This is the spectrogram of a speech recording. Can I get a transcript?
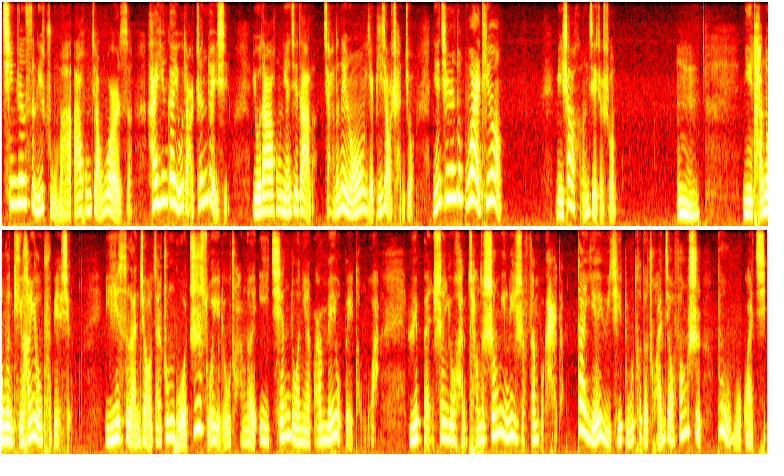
清真寺里主麻，阿訇讲 words 还应该有点针对性。有的阿訇年纪大了，讲的内容也比较陈旧，年轻人都不爱听。米少恒接着说：“嗯，你谈的问题很有普遍性。伊斯兰教在中国之所以流传了一千多年而没有被同化，与本身有很强的生命力是分不开的，但也与其独特的传教方式不无关系。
